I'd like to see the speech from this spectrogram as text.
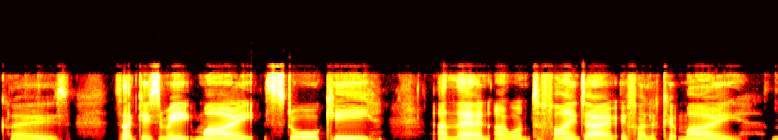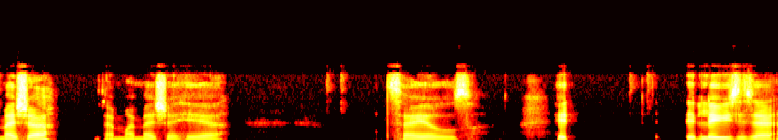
close. So that gives me my store key. And then I want to find out if I look at my measure, and my measure here, sales, it it loses it.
